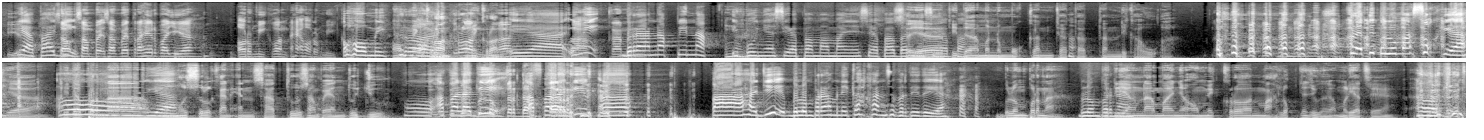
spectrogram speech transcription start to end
Iya. Ya, Pak Haji. Sa- sampai sampai terakhir Pak Haji ya. Ormikon eh Ormikon. Omikron. Omikron. Omikron. Bah- Iya, ini bahkan- beranak pinak. Ibunya siapa, mamanya siapa, abahnya Saya siapa. tidak menemukan catatan di KUA. Berarti belum masuk ya? Ya, tidak Oh, pernah iya. mengusulkan N1 sampai N7. Oh, apalagi belum terdaftar. apalagi eh, Pak Haji belum pernah menikahkan seperti itu ya? Belum pernah. Belum Jadi pernah. yang namanya Omikron makhluknya juga nggak melihat saya. Oh, gitu.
